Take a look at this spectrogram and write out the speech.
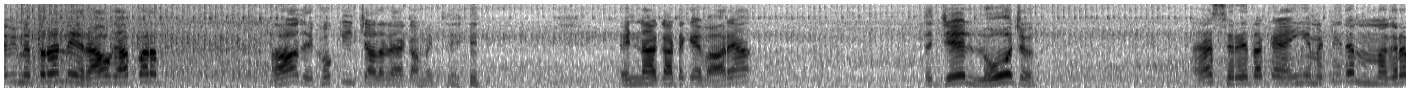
ਇਹ ਵੀ ਮਿੱਤਰੋ ਹਨੇਰਾ ਹੋ ਗਿਆ, ਪਰ ਆਹ ਦੇਖੋ ਕੀ ਚੱਲ ਰਿਹਾ ਕੰਮ ਇੱਥੇ। ਇੰਨਾ ਕੱਟ ਕੇ ਵਾਰਿਆ ਤੇ ਜੇ ਲੋਚ ਐ ਸਿਰੇ ਤੱਕ ਐਂ ਹੀ ਹੈ ਮਿੱਟੀ ਤੇ ਮਗਰ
